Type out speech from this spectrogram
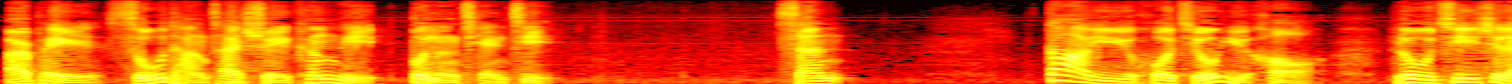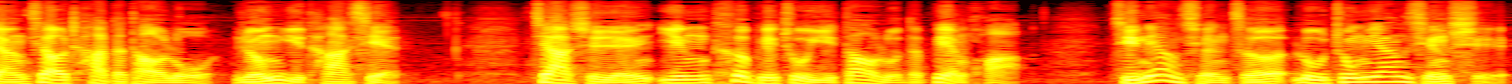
而被阻挡在水坑里不能前进。三、大雨或久雨后，路基质量较差的道路容易塌陷，驾驶人应特别注意道路的变化，尽量选择路中央行驶。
